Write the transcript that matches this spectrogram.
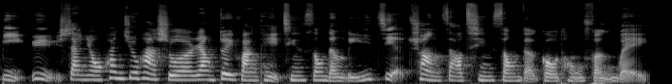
比喻，善用换句话说，让对方可以轻松的理解，创造轻松的沟通氛围。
